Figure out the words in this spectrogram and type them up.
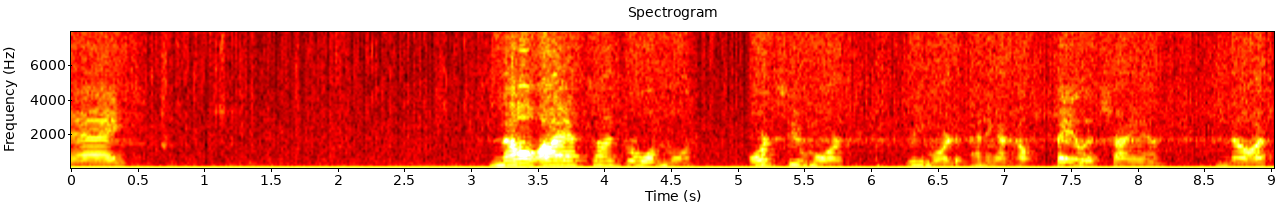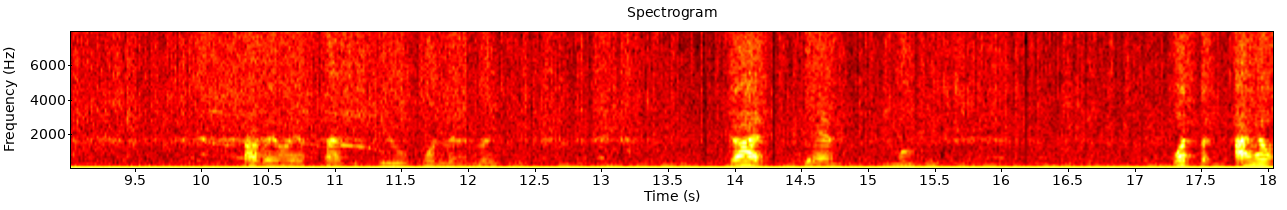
A. No, I have time for one more. Or two more. Or three more, depending on how failish I am. No, I probably only have time for two one-minute races. God damn monkeys. What the? I,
